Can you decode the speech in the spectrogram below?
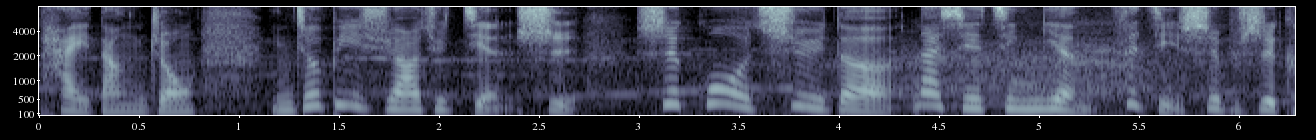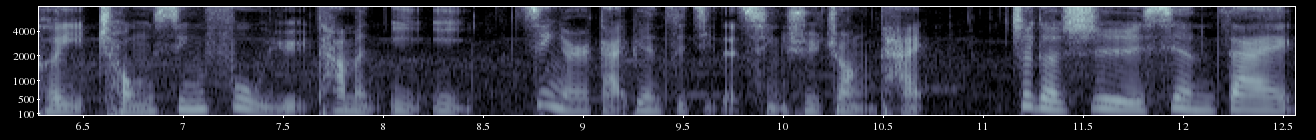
态当中，你就必须要去检视，是过去的那些经验，自己是不是可以重新赋予它们意义，进而改变自己的情绪状态。这个是现在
